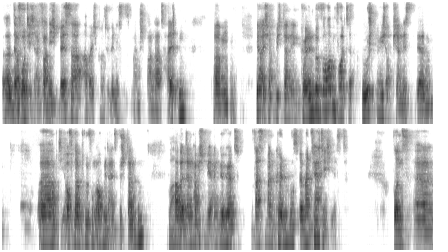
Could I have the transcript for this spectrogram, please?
äh, da wurde ich einfach nicht besser, aber ich konnte wenigstens meinen Standard halten. Ähm, ja, ich habe mich dann in Köln beworben, wollte ursprünglich auch Pianist werden, äh, habe die Aufnahmeprüfung auch mit eins bestanden. Wow. Aber dann habe ich mir angehört, was man können muss, wenn man fertig ist. Und äh,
